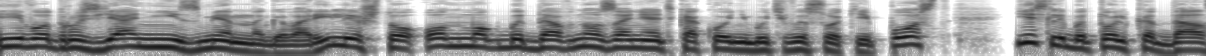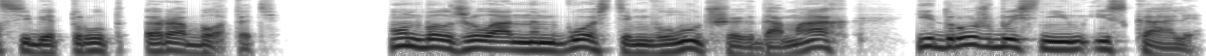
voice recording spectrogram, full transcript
и его друзья неизменно говорили, что он мог бы давно занять какой-нибудь высокий пост, если бы только дал себе труд работать. Он был желанным гостем в лучших домах, и дружбы с ним искали.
